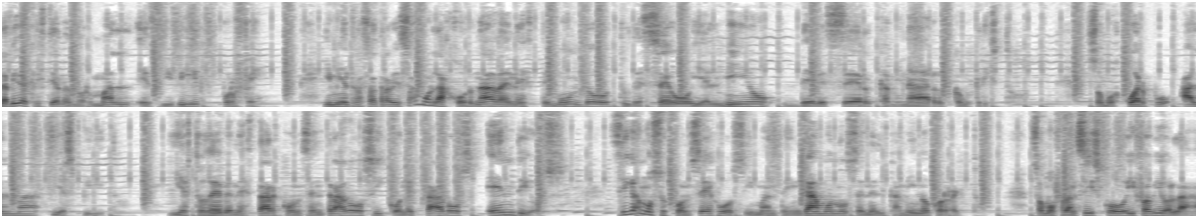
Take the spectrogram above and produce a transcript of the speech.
La vida cristiana normal es vivir por fe. Y mientras atravesamos la jornada en este mundo, tu deseo y el mío debe ser caminar con Cristo. Somos cuerpo, alma y espíritu. Y estos deben estar concentrados y conectados en Dios. Sigamos sus consejos y mantengámonos en el camino correcto. Somos Francisco y Fabiola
